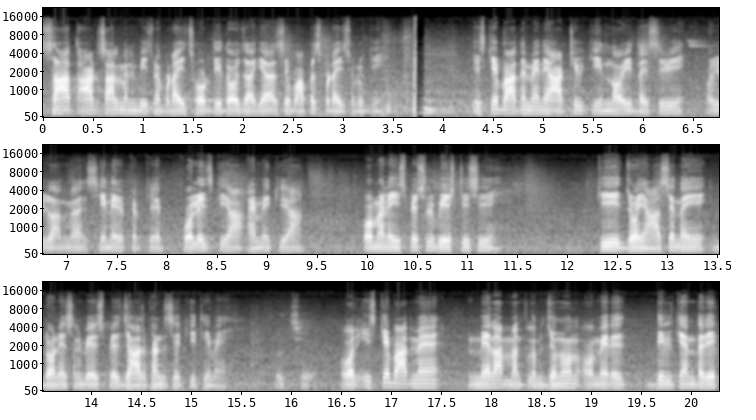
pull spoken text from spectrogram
सात आठ साल मैंने बीच में पढ़ाई छोड़ दी 2011 से वापस पढ़ाई शुरू की। इसके बाद मैंने आठवीं की नौवीं दसवीं और बाद में सीनियर करके कॉलेज किया एमए किया और मैंने स्पेशल बी की जो यहाँ से नहीं डोनेशन बेस पे झारखंड से की थी मैं। अच्छा। और इसके बाद में मेरा मतलब जुनून और मेरे दिल के अंदर एक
